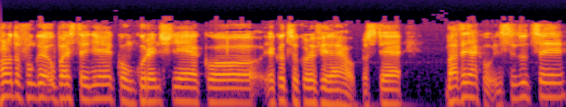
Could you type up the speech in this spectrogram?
ono to funguje úplně stejně konkurenčně jako, jako cokoliv jiného. Prostě máte nějakou instituci,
